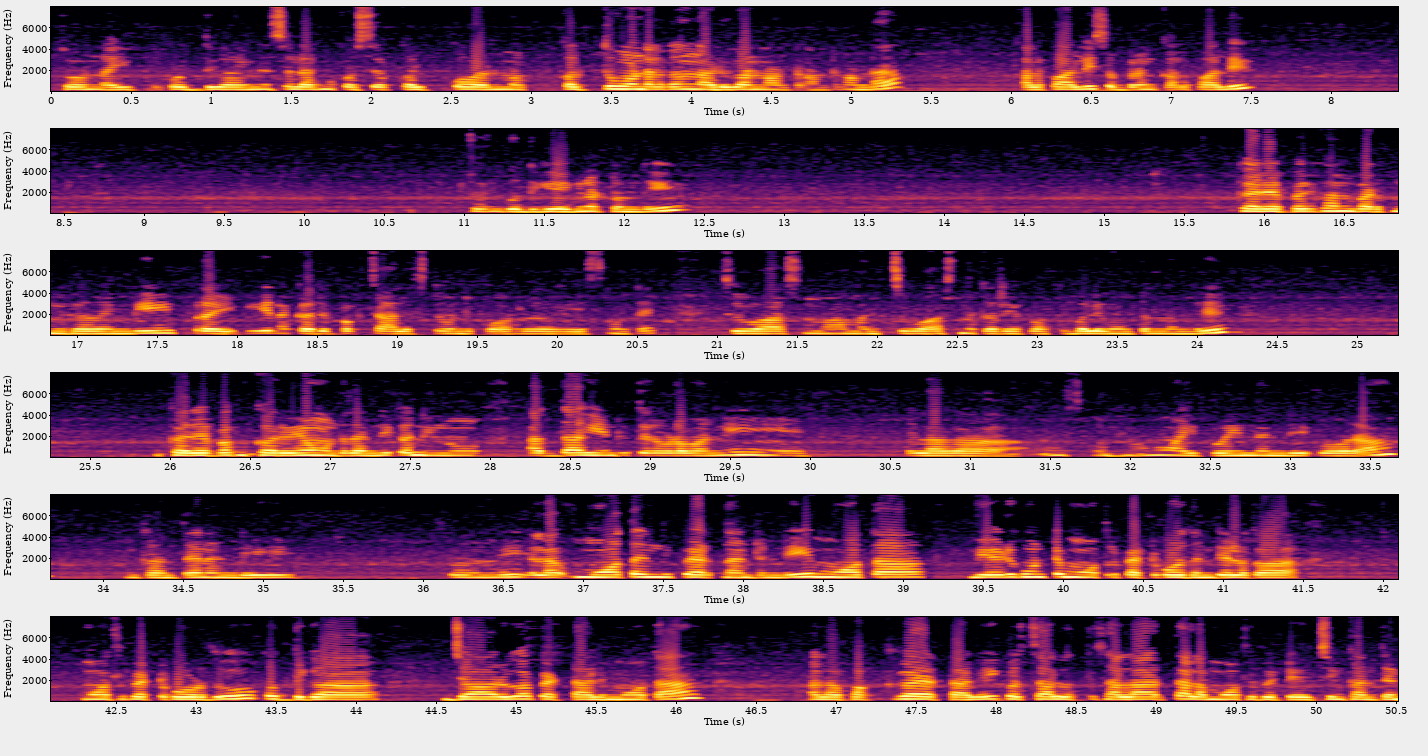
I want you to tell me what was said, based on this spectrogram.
చూడండి అయి కొద్దిగా అయినా సరే లేకపోతే కొద్దిసేపు కలుపుకోవాలి. మాకు కలుపుతూ ఉండాలి కదా అడుగన్న అంట అంటకుండా కలపాలి శుభ్రం కలపాలి. చూడండి కొద్దిగా ఎగినట్టుంది కరివేపాకు కనబడుతుంది కదండి. ఫ్రైకి నాకు కరివేపాకు చాలా ఇష్టం అండి. కూరలు వేసుకుంటే. సువాసన మంచి వాసన కరివేపాకు భలే ఉంటుందండి. కరివేపాకు కరివే ఉంటుందండి. కానీ నేను అద్దా ఇంటికి తిరగడం అని ఇలాగా వేసుకుంటున్నాను. అయిపోయిందండి కూర. ఇంకా అంతేనండి. చూడండి ఇలా మూత ఎందుకు పెడుతున్నాంటండి మూత వేడిగుంటే మూతలు పెట్టకూడదండి. ఇలాగా మూతలు పెట్టకూడదు. కొద్దిగా జారుగా పెట్టాలి మూత. అలా పక్కగా పెట్టాలి. కొంచెం చల్ల చల్లారితే అలా మూతలు పెట్టేయచ్చు. ఇంకంతే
